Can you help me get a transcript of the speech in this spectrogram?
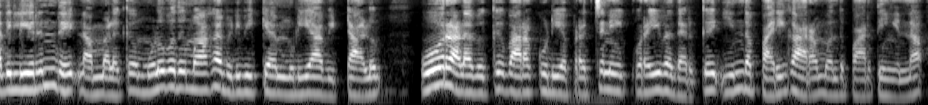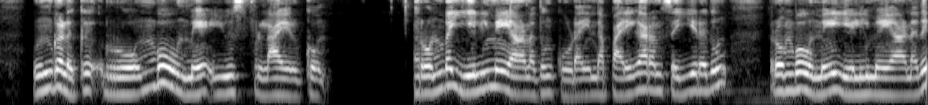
அதிலிருந்து நம்மளுக்கு முழுவதுமாக விடுவிக்க முடியாவிட்டாலும் ஓரளவுக்கு வரக்கூடிய பிரச்சனை குறைவதற்கு இந்த பரிகாரம் வந்து பார்த்தீங்கன்னா உங்களுக்கு ரொம்பவுமே யூஸ்ஃபுல்லாக இருக்கும். ரொம்ப எளிமையானதும் கூட. இந்த பரிகாரம் செய்யறதும் ரொம்பவுமே எளிமையானது.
